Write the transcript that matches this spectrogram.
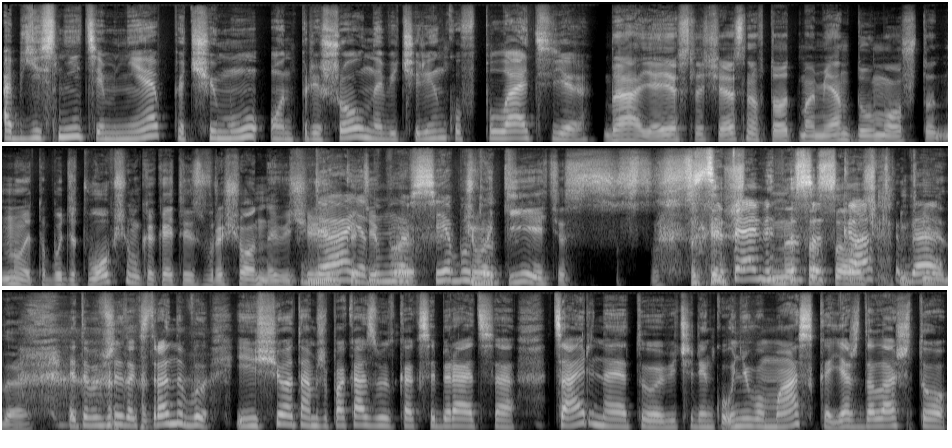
Объясните мне, почему он пришел на вечеринку в платье. Да, я, если честно, в тот момент думал, что, ну, это будет, в общем, какая-то извращенная вечеринка. да, я типа, думала, все будут... чуваки эти с, с- цепями на сосках, да. да. Это вообще так странно было. И еще там же показывают, как собирается царь на эту вечеринку. У него маска. Я ждала, что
